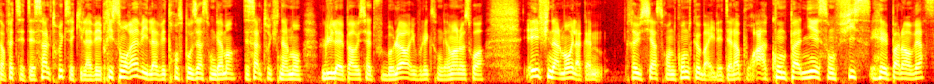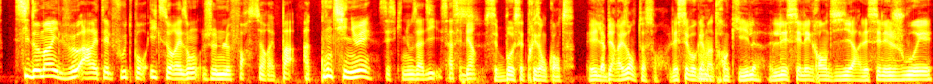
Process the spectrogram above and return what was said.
en fait, c'était ça le truc, c'est qu'il avait pris son rêve et il l'avait transposé à son gamin. C'est ça le truc finalement. Lui, il n'avait pas réussi à être footballeur, il voulait que son gamin le soit. Et finalement, il a quand même réussi à se rendre compte que bah, il était là pour accompagner son fils et pas l'inverse. Si demain il veut arrêter le foot pour X raisons, je ne le forcerai pas à continuer. C'est ce qu'il nous a dit. Ça, c'est bien. C'est beau cette prise en compte. Et il a bien raison de toute façon. Laissez vos gamins tranquilles, laissez-les grandir, laissez-les jouer,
